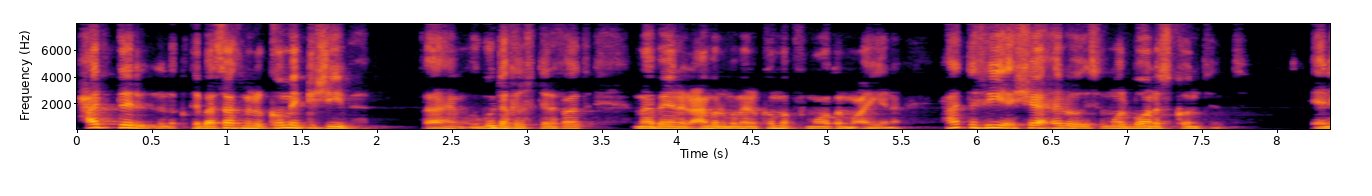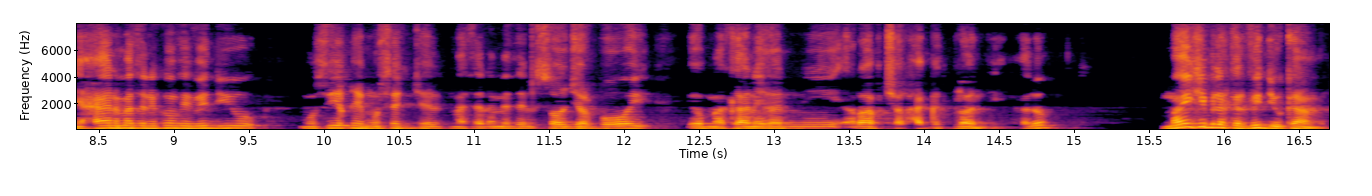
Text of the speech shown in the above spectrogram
حتى الاقتباسات من ال comic يجيبها فاهم؟ ويقول لك الاختلافات ما بين العمل وما بين ال comic في مواطن معينة. حتى في أشياء حلوة يسموها ال bonus content يعني أحيانا مثلا يكون في فيديو موسيقي مسجل مثلا مثل سولجر بوي يوم ما كان يغني Rapture حقت بلوندي حلو؟ ما يجيب لك الفيديو كامل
